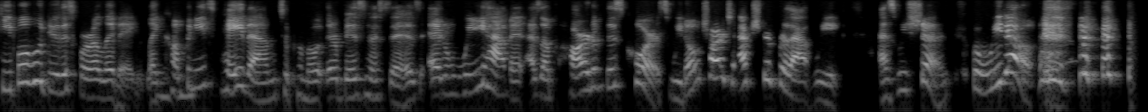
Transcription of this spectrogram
people who do this for a living like mm-hmm. companies pay them to promote their businesses and we have it as a part of this course we don't charge extra for that week as we should but we don't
